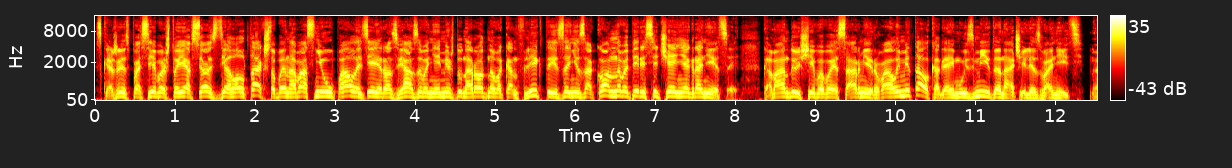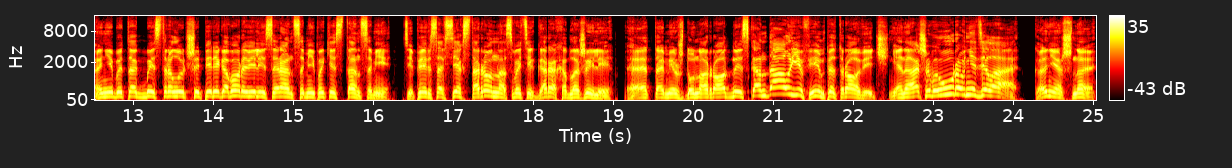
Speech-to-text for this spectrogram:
Скажи спасибо, что я все сделал так, чтобы на вас не упала тень развязывания международного конфликта из-за незаконного пересечения границы. Командующий ВВС армии рвал и металл, когда ему из МИДа начали звонить. Они бы так быстро лучше переговоры вели с иранцами и пакистанцами. Теперь со всех сторон нас в этих горах обложили. Это международный скандал, Ефим Петрович! Не нашего уровня дела!» «Конечно!»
